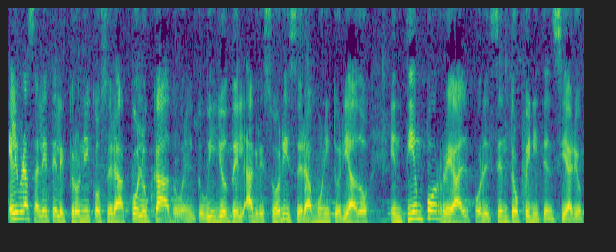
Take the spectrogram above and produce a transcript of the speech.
el brazalete electrónico será colocado en el tobillo del agresor y será monitoreado en tiempo real por el centro penitenciario.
